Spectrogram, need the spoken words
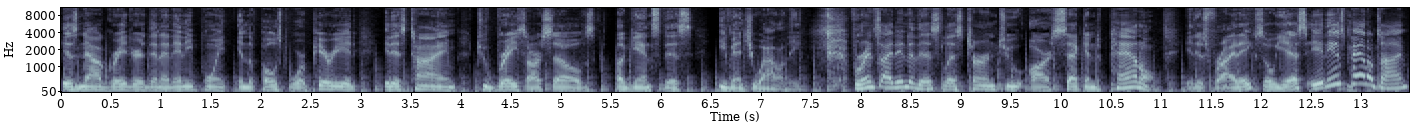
is now greater than at any point in the post war period. It is time to brace ourselves against this eventuality. For insight into this, let's turn to our second panel. It is Friday, so yes, it is panel time,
